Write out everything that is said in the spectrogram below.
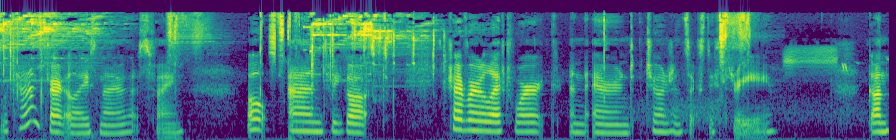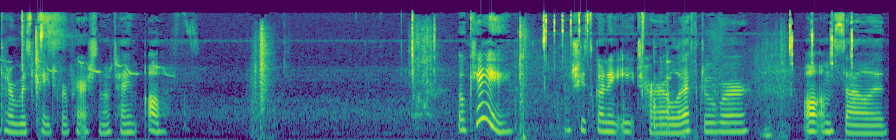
we can fertilize now, that's fine. Oh, and we got Trevor left work and earned 263. Gunther was paid for personal time off. Okay, and she's going to eat her leftover autumn salad.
